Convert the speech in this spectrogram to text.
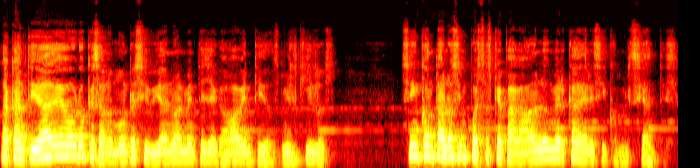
La cantidad de oro que Salomón recibía anualmente llegaba a 22 mil kilos, sin contar los impuestos que pagaban los mercaderes y comerciantes.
